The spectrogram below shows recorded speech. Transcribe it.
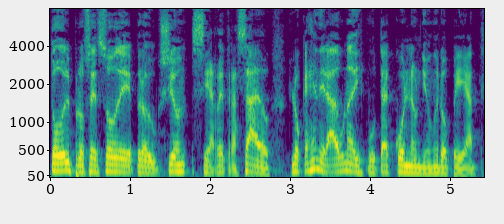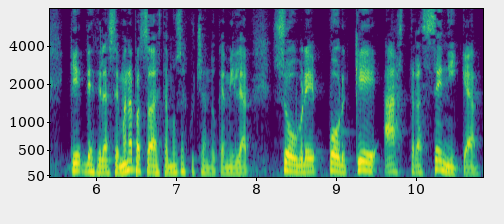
Todo el proceso de producción se ha retrasado, lo que ha generado una disputa con la Unión Europea, que desde la semana pasada estamos escuchando, Camila, sobre por qué AstraZeneca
